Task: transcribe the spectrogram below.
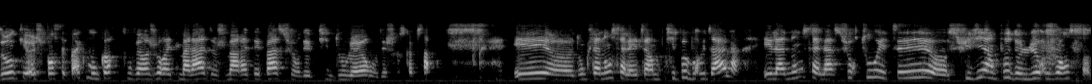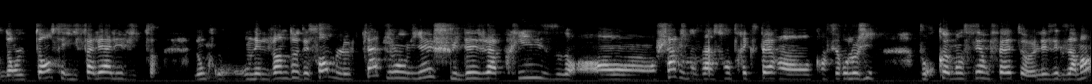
Donc euh, je pensais pas que mon corps pouvait un jour être malade. Je m'arrêtais pas sur des petites douleurs ou des choses comme ça. Et euh, donc l'annonce elle a été un petit peu brutale et l'annonce elle a surtout été euh, suivie un peu de l'urgence dans le temps. C'est il fallait aller vite. Donc on est le 22 décembre, le 4 janvier, je suis déjà prise en charge dans un centre expert en cancérologie pour commencer en fait euh, les examens,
